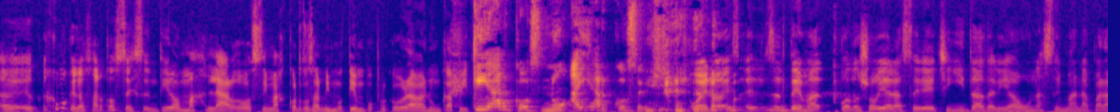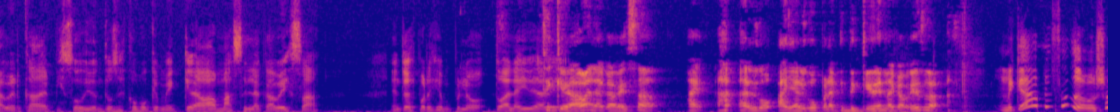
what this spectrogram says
eh, es como que los arcos se sintieron más largos y más cortos al mismo tiempo, porque duraban un capítulo. ¿Qué arcos? No hay arcos en Isla. Bueno, es, es el tema. Cuando yo veía la serie de chiquita tenía una semana para ver cada episodio, entonces como que me quedaba más en la cabeza. Entonces, por ejemplo, toda la idea ¿Te quedaba en la cabeza? ¿Hay algo, ¿Hay algo para que te quede en la cabeza? Me quedaba pensando, yo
